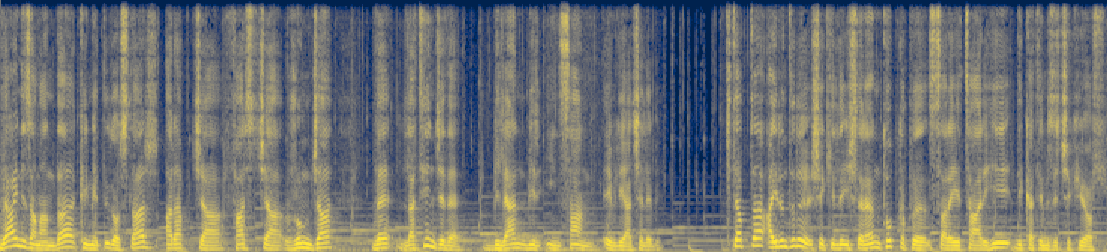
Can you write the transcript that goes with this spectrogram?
Ve aynı zamanda kıymetli dostlar Arapça, Farsça, Rumca ve Latince de bilen bir insan Evliya Çelebi. Kitapta ayrıntılı şekilde işlenen Topkapı Sarayı tarihi dikkatimizi çekiyor.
